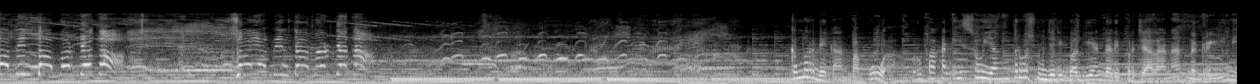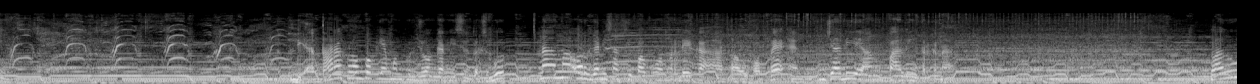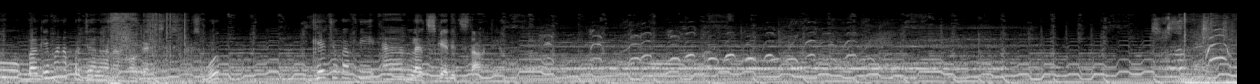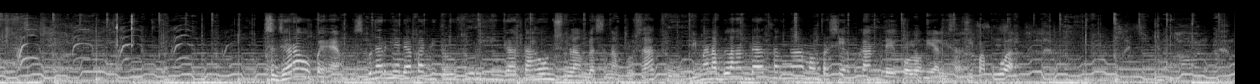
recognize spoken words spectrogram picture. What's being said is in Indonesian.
Saya minta merdeka. Saya minta merdeka. Kemerdekaan Papua merupakan isu yang terus menjadi bagian dari perjalanan negeri ini. Di antara kelompok yang memperjuangkan isu tersebut, nama Organisasi Papua Merdeka atau OPM menjadi yang paling terkenal. Lalu bagaimana perjalanan organisasi tersebut? Get your coffee and let's get it started. Sejarah OPM sebenarnya dapat ditelusuri hingga tahun 1961 di mana Belanda tengah mempersiapkan dekolonialisasi Papua.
